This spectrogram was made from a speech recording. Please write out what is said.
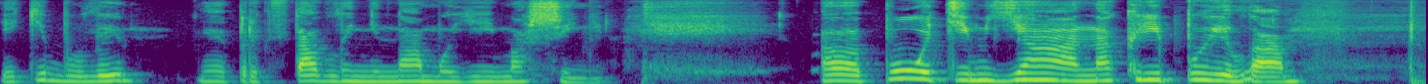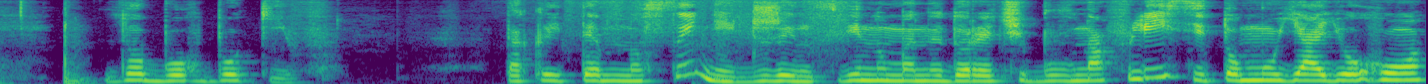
які були е, представлені на моїй машині. Е, Потім я накріпила з обох боків такий темно-синій джинс. Він у мене, до речі, був на флісі, тому я його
